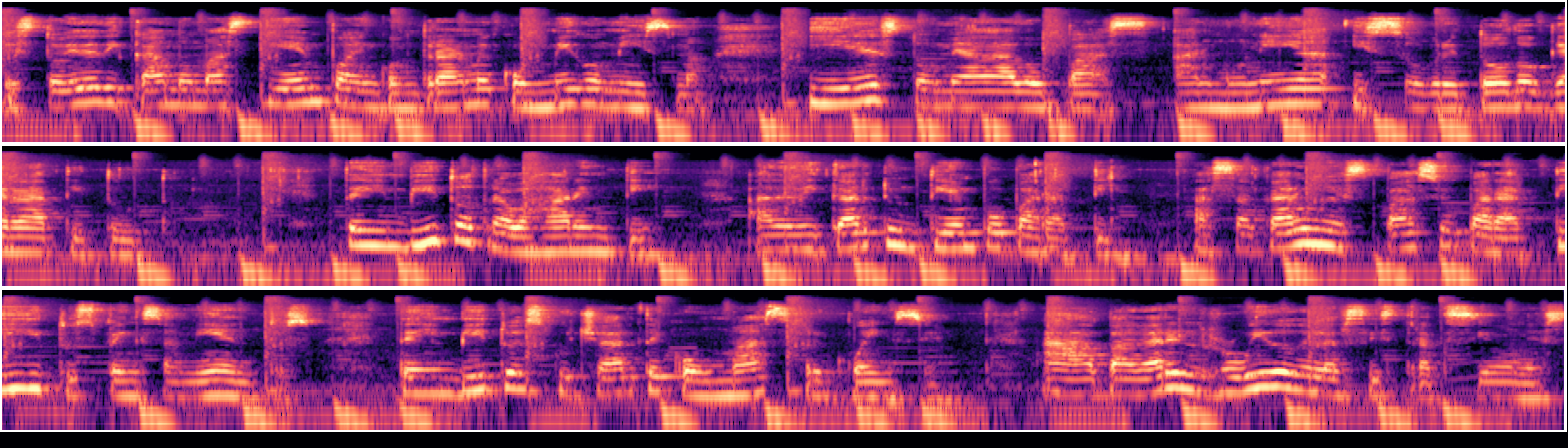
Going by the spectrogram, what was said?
Estoy dedicando más tiempo a encontrarme conmigo misma y esto me ha dado paz, armonía y sobre todo gratitud. Te invito a trabajar en ti, a dedicarte un tiempo para ti a sacar un espacio para ti y tus pensamientos. Te invito a escucharte con más frecuencia, a apagar el ruido de las distracciones.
